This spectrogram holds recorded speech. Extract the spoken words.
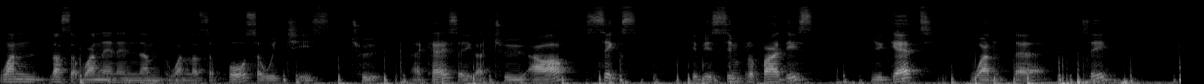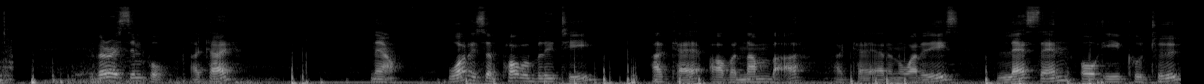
One loss of one and then um, one loss of four so which is two. Okay so you got two out of six. If you simplify this you get one third. See? Very simple okay? Now what is the probability okay of a number okay I don't know what it is less than or equal to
